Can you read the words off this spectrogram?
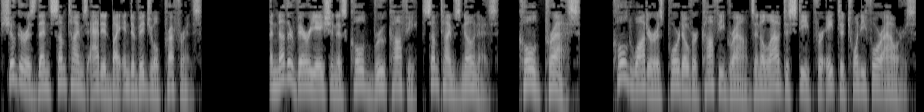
Sugar is then sometimes added by individual preference. Another variation is cold brew coffee, sometimes known as cold press. Cold water is poured over coffee grounds and allowed to steep for 8 to 24 hours.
